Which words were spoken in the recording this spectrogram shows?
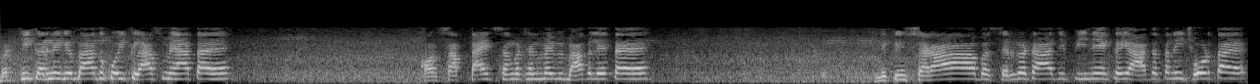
भट्टी करने के बाद कोई क्लास में आता है और साप्ताहिक संगठन में भी भाग लेता है। लेकिन शराब, सिरगट आदि पीने की आदत नहीं छोड़ता है।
